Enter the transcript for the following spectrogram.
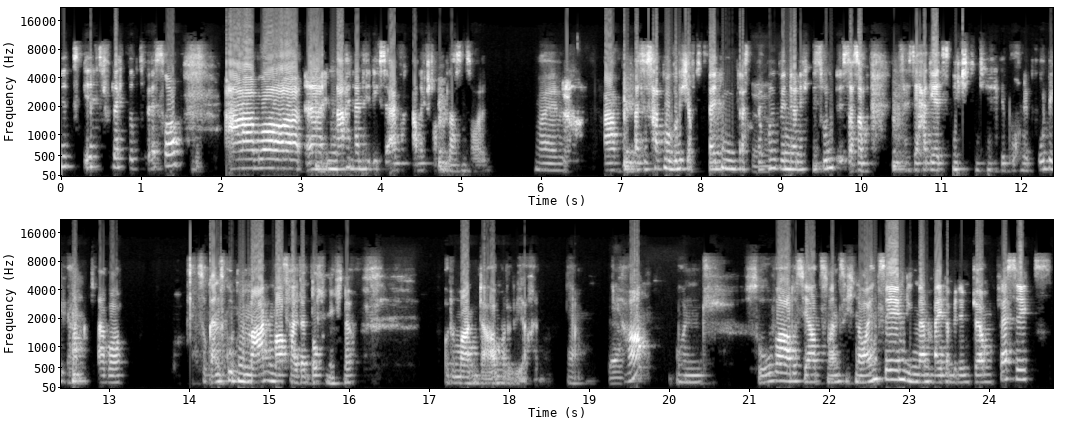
jetzt, jetzt vielleicht wird's besser. Aber äh, im Nachhinein hätte ich sie einfach gar nicht starten lassen sollen. Weil, also es hat man wirklich auf die Zeiten, dass der ja. Hund, wenn der nicht gesund ist, also das heißt, er hat jetzt nicht, nicht eine gebrochene Pfote gehabt, aber so ganz gut mit dem Magen war es halt dann doch nicht, ne? Oder Magen-Darm oder wie auch immer. Ja. ja. ja. Und so war das Jahr 2019, ging dann weiter mit den German Classics.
